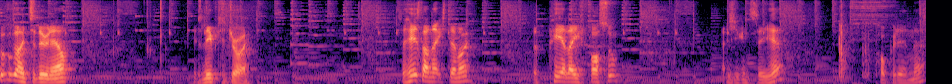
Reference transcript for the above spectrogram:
So what we're going to do now is leave it to dry. So here's our next demo, the PLA fossil, as you can see here. Pop it in there.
